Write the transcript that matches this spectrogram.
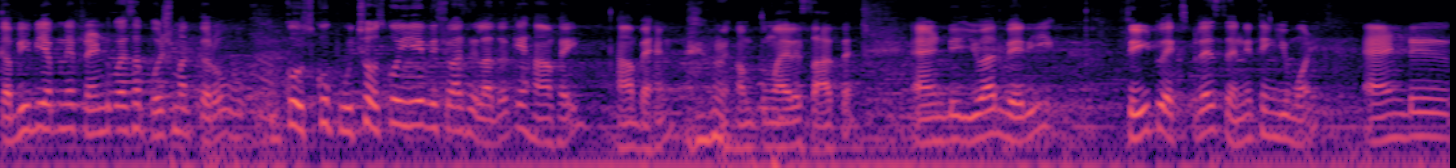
कभी भी अपने फ्रेंड को ऐसा पुश मत करो। उनको उसको पूछो उसको ये विश्वास दिला दो कि हाँ भाई हाँ बहन हम तुम्हारे साथ हैं। And you are very free to express anything you want and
